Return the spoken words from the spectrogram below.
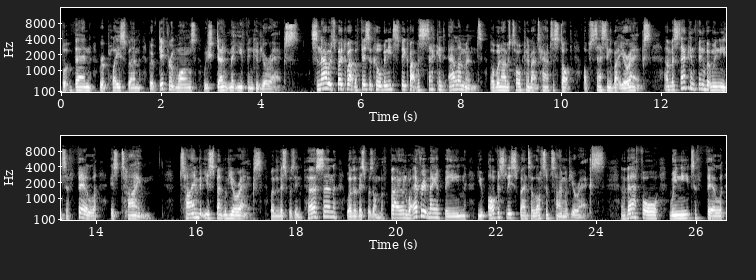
but then replace them with different ones which don't make you think of your ex. So now we've spoke about the physical, we need to speak about the second element of when I was talking about how to stop obsessing about your ex. And the second thing that we need to fill is time. Time that you spent with your ex, whether this was in person, whether this was on the phone, whatever it may have been, you obviously spent a lot of time with your ex. And therefore, we need to fill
